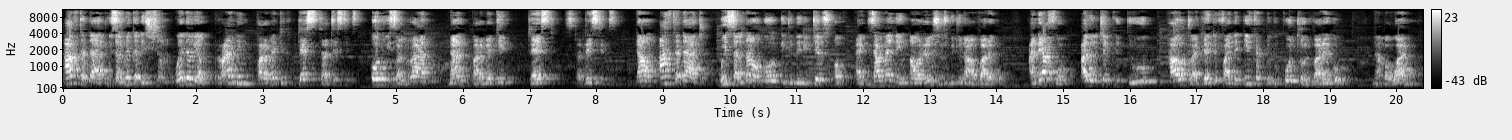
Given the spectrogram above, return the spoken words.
After that, we shall make a decision whether we are running parametric test statistics or we shall run non-parametric test statistics. Now, after that, we shall now go into the details of examining our relations between our variables. And therefore, I will take you through how to identify the effect of the control variable. Number one,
